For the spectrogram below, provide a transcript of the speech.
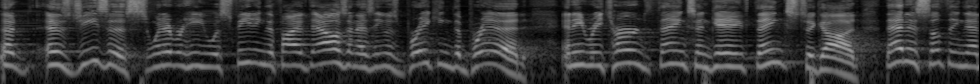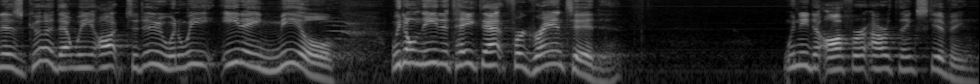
That as Jesus, whenever he was feeding the 5,000, as he was breaking the bread, and he returned thanks and gave thanks to God, that is something that is good that we ought to do. When we eat a meal, we don't need to take that for granted we need to offer our thanksgiving.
